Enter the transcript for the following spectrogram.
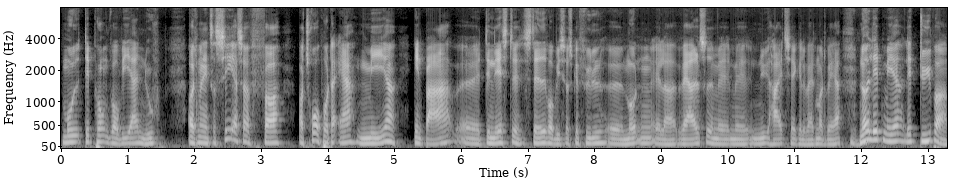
mod det punkt, hvor vi er nu. Og hvis man interesserer sig for og tror på, at der er mere end bare øh, det næste sted, hvor vi så skal fylde øh, munden eller værelset med, med ny high-tech, eller hvad det måtte være. Mm. Noget lidt mere, lidt dybere,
